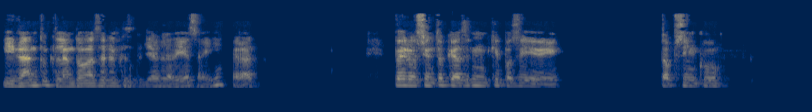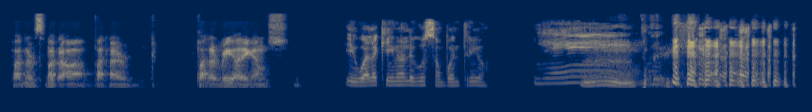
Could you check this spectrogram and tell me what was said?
y Lando, que Lando va a ser el que se lleve la 10 ahí, ¿verdad? Pero siento que va a ser un equipo así de top 5 No para, sé. para, para, para arriba, digamos. Igual a quien no le gusta un buen trío. Mm.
